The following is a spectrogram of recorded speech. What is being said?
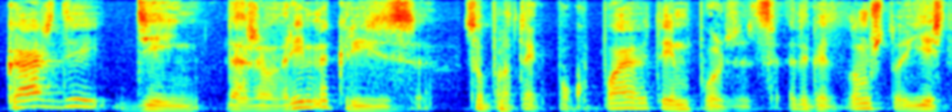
Каждый день, даже во время кризиса, Супротек покупают и им пользуются. Это говорит о том, что есть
